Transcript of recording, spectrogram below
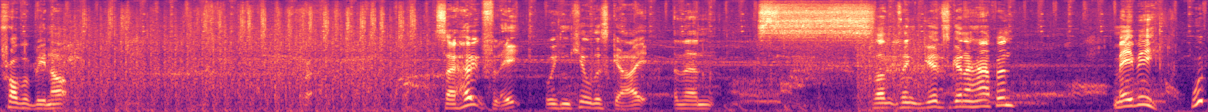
Probably not. So hopefully we can kill this guy and then something good's gonna happen. Maybe. Whoop.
